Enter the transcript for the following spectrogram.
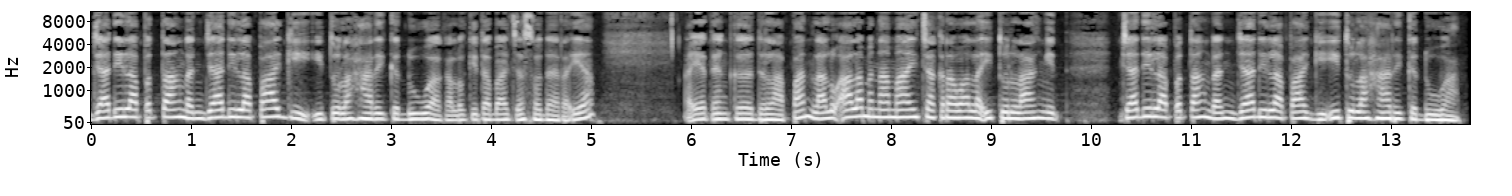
Jadilah petang dan jadilah pagi, itulah hari kedua kalau kita baca saudara ya. Ayat yang ke-8, lalu Allah menamai cakrawala itu langit. Jadilah petang dan jadilah pagi, itulah hari kedua.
